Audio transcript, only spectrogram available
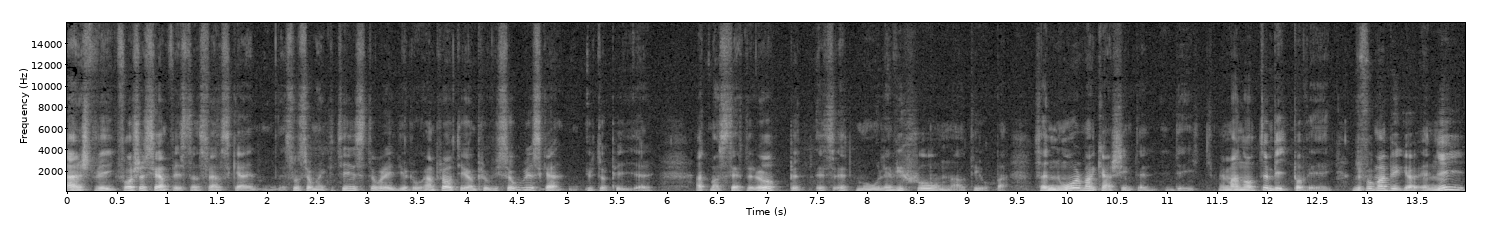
Ernst Wigforss exempelvis, den svenska socialdemokratins stora ideolog, han pratade ju om provisoriska utopier. Att man sätter upp ett, ett, ett mål, en vision alltihopa. Sen når man kanske inte dit, men man har nått en bit på väg. Då får man bygga en ny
